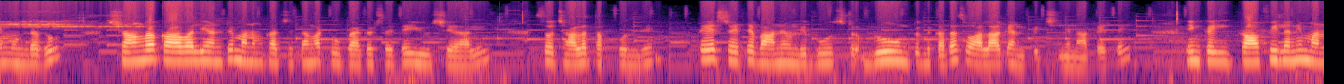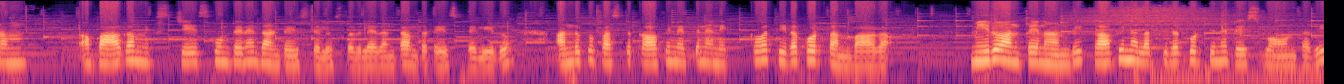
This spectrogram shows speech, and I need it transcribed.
ఏమి ఉండదు. స్ట్రాంగ్గా కావాలి అంటే మనం ఖచ్చితంగా టూ ప్యాకెట్స్ అయితే యూజ్ చేయాలి. సో చాలా తక్కువ ఉంది. టేస్ట్ అయితే బాగానే ఉంది. బూస్ట్ బ్రూ ఉంటుంది కదా సో అలాగే అనిపించింది నాకైతే. ఇంకా ఈ కాఫీలని మనం బాగా మిక్స్ చేసుకుంటేనే దాని టేస్ట్ తెలుస్తుంది. లేదంటే అంత టేస్ట్ తెలియదు అందుకు ఫస్ట్ కాఫీని అయితే నేను ఎక్కువ తిరగొడతాను బాగా. మీరు అంతేనా అండి? కాఫీని అలా తిరగొడితేనే టేస్ట్ బాగుంటుంది.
